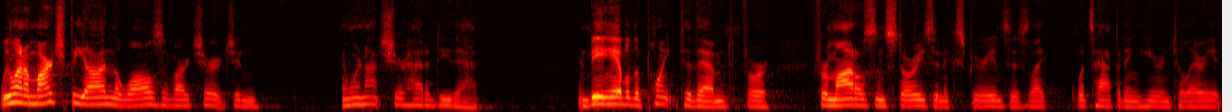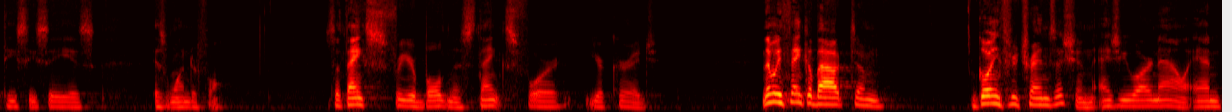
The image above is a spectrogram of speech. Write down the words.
We want to march beyond the walls of our church, and, and we're not sure how to do that and being able to point to them for, for models and stories and experiences like what's happening here in Tulare at TCC is, is wonderful. So thanks for your boldness. Thanks for your courage. then we think about um, going through transition as you are now and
